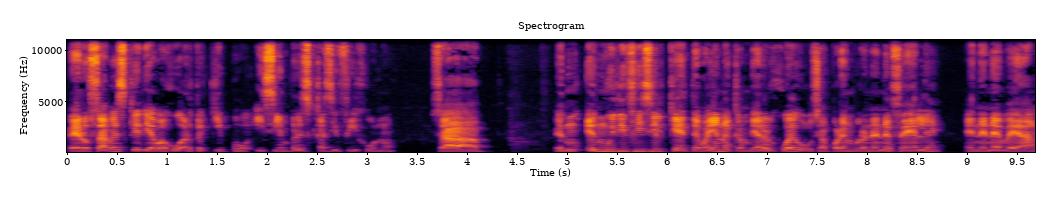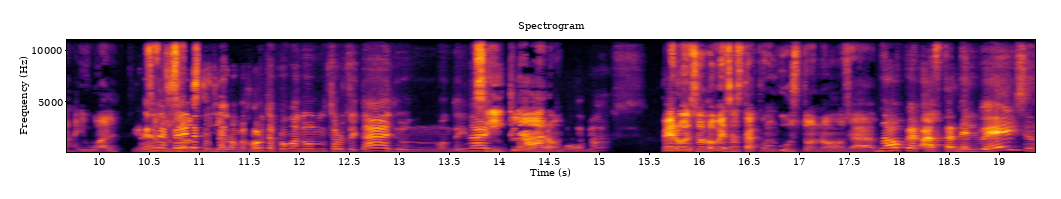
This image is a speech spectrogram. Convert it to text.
pero sabes qué día va a jugar tu equipo y siempre es casi fijo, ¿no? O sea, es, es muy difícil que te vayan a cambiar el juego. O sea, por ejemplo, en NFL en NBA igual. En NFL, pues a lo mejor te pongan un Thursday night, un Monday night. Sí, claro. Pero eso lo ves hasta con gusto, ¿no? O sea. No, pero hasta en el base,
